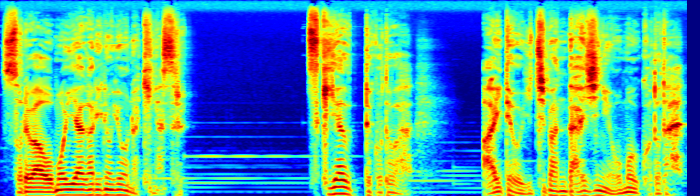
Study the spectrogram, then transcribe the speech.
それは思い上がりのような気がする。付き合うってことは相手を一番大事に思うことだ。と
